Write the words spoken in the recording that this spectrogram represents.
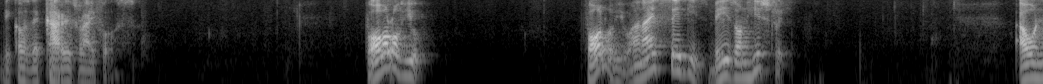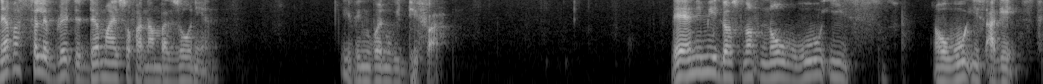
because they carried rifles. For all of you, for all of you, and I say this based on history, I will never celebrate the demise of an Ambazonian even when we differ. The enemy does not know who is or who is against.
